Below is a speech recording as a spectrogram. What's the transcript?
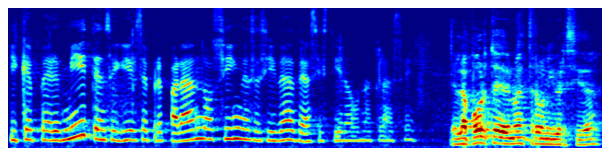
y que permiten seguirse preparando sin necesidad de asistir a una clase. El aporte de nuestra universidad.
